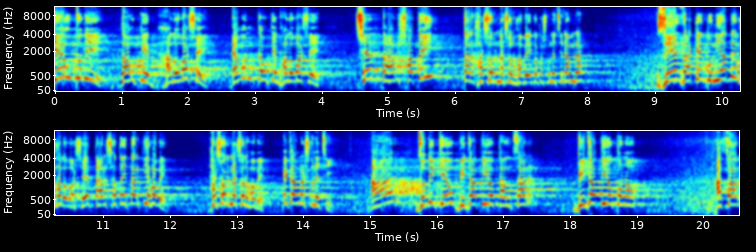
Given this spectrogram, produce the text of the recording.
কেউ যদি কাউকে ভালোবাসে, এমন কাউকে ভালোবাসে, সে তার সাথেই তার হাসর নাসর হবে। কথা শুনেছি আমরা? যে যাকে দুনিয়াতে ভালোবাসে, তার সাথেই তার কি হবে? হাসর নাসর হবে। এটা আমরা শুনেছি। আর যদি কেউ বিজাতীয় কালচার বিজাতীয় কোনো আচার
